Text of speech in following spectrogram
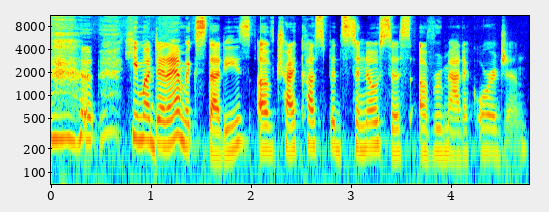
Hemodynamic studies of tricuspid stenosis of rheumatic origin.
